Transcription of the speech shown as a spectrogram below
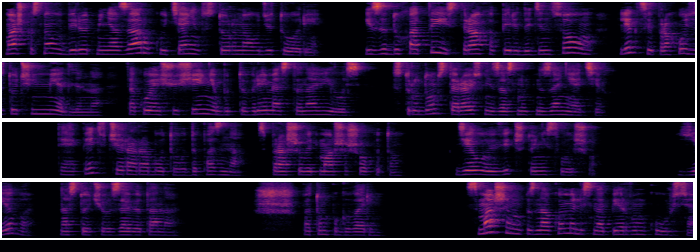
Машка снова берет меня за руку и тянет в сторону аудитории. Из-за духоты и страха перед Одинцовым лекции проходят очень медленно. Такое ощущение, будто время остановилось. С трудом стараюсь не заснуть на занятиях. «Ты опять вчера работала допоздна?» – спрашивает Маша шепотом. Делаю вид, что не слышу. «Ева?» – настойчиво зовет она. «Шш, потом поговорим». С Машей мы познакомились на первом курсе.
